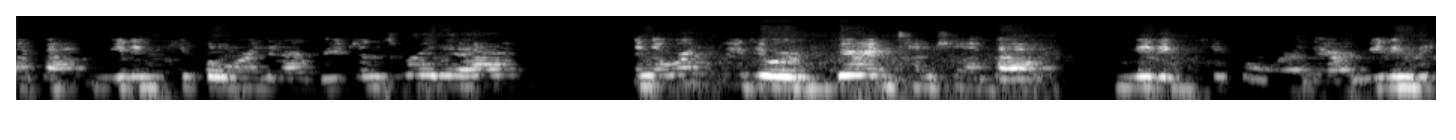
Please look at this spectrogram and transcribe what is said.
about meeting people where they are, regions where they are, in the work we do, we're very intentional about meeting people where they are, meeting the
